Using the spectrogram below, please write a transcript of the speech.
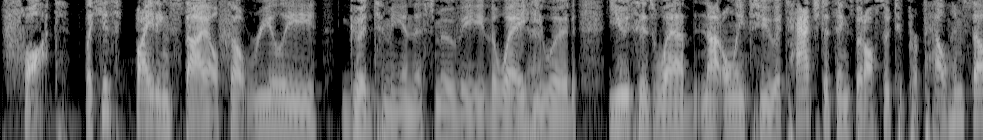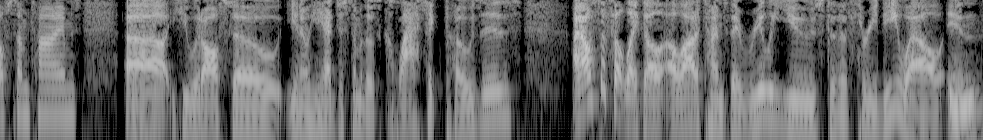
fought. Like his fighting style felt really good to me in this movie. The way he would use his web not only to attach to things, but also to propel himself sometimes. Uh, he would also, you know, he had just some of those classic poses. I also felt like a, a lot of times they really used the 3D well in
